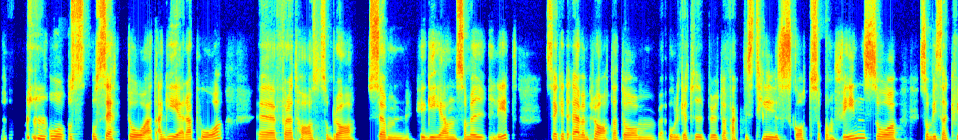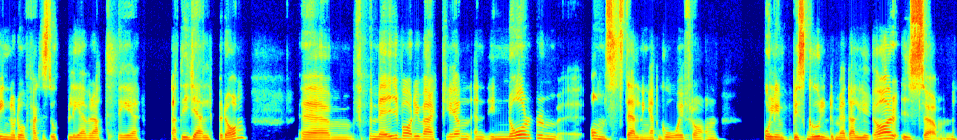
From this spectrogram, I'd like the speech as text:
och, och sätt då att agera på eh, för att ha så bra sömnhygien som möjligt. Säkert även pratat om olika typer av faktiskt tillskott som finns och som vissa kvinnor då faktiskt upplever att det, att det hjälper dem. Um, för mig var det verkligen en enorm eh, omställning att gå ifrån olympisk guldmedaljör i sömn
